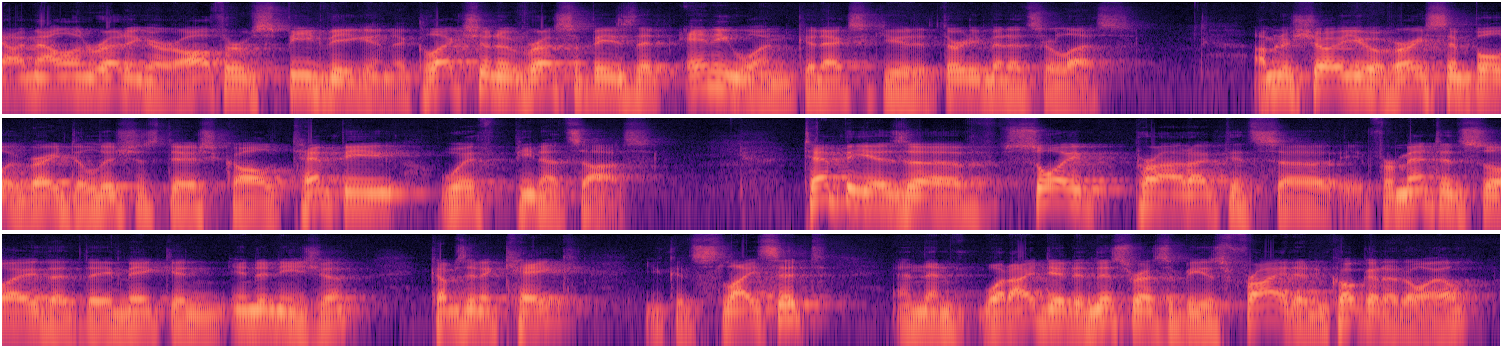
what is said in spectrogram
I'm Alan Roettinger, author of Speed Vegan, a collection of recipes that anyone can execute in 30 minutes or less. I'm going to show you a very simple and very delicious dish called tempeh with peanut sauce. Tempeh is a soy product. It's a fermented soy that they make in Indonesia. It comes in a cake. You can slice it, and then what I did in this recipe is fried it in coconut oil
